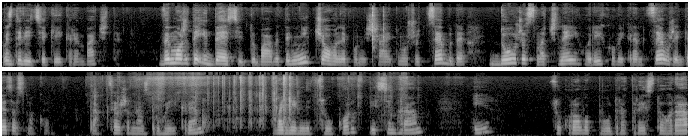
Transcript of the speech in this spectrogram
Ось дивіться, який крем, бачите? Ви можете і 10 додати, нічого не помішає, тому що це буде дуже смачний горіховий крем. Це вже йде за смаком. Так, це вже в нас другий крем. Ванільний цукор 8 грам і цукрова пудра 300 грам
